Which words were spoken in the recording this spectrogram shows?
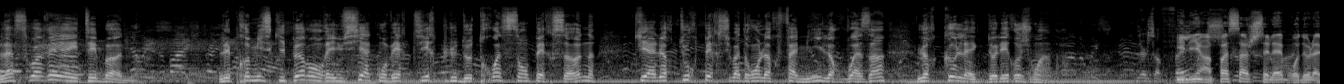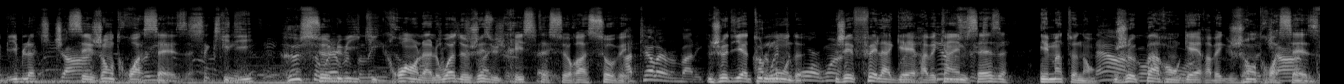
La soirée a été bonne. Les premiers skippers ont réussi à convertir plus de 300 personnes qui à leur tour persuaderont leurs familles, leurs voisins, leurs collègues de les rejoindre. Il y a un passage célèbre de la Bible, c'est Jean 3,16, qui dit Celui qui croit en la loi de Jésus-Christ sera sauvé. Je dis à tout le monde J'ai fait la guerre avec un M16 et maintenant je pars en guerre avec Jean 3,16.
